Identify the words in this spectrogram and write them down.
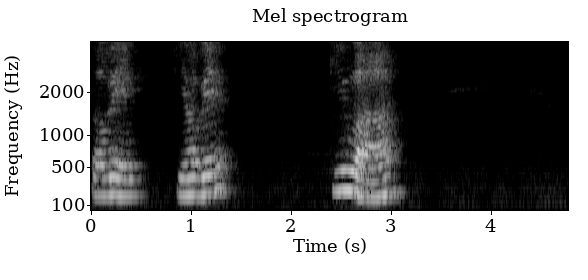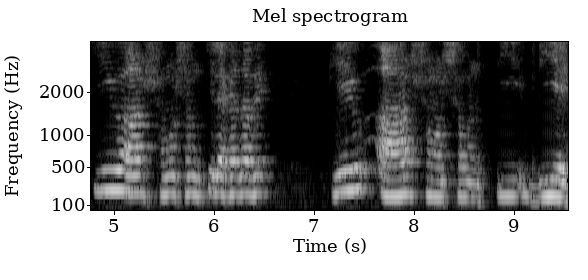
তবে কি হবে? কিউ আর কিউ আর সমান কি লেখা যাবে? কিউ আর সমান P B A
